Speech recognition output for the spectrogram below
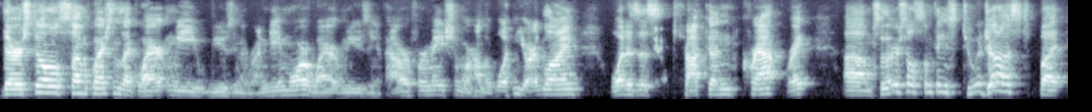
there are still some questions like why aren't we using the run game more? Why aren't we using a power formation? We're on the one yard line. What is this shotgun crap, right? Um, so there are still some things to adjust, but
